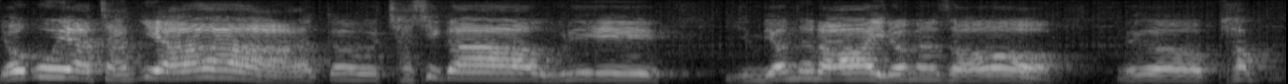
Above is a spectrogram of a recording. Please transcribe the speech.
여보야, 자기야, 그 자식아, 우리 며느라 이러면서 밥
